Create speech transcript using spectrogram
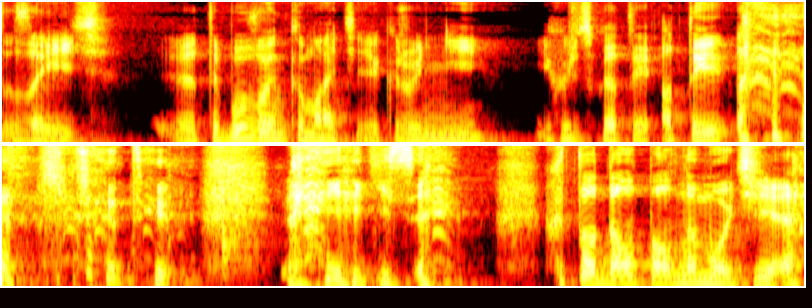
заїдь. «Е, Ти був в воєнкоматі? Я кажу, ні. І хочу сказати, а ти? ти, ти якийсь, хто дав повномочія?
